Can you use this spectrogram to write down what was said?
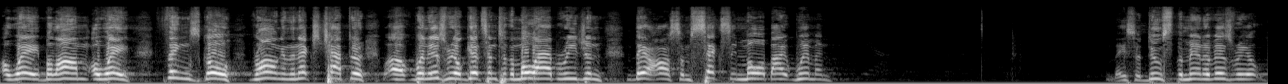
away, Balaam away. Things go wrong in the next chapter. Uh, when Israel gets into the Moab region, there are some sexy Moabite women. They seduce the men of Israel.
